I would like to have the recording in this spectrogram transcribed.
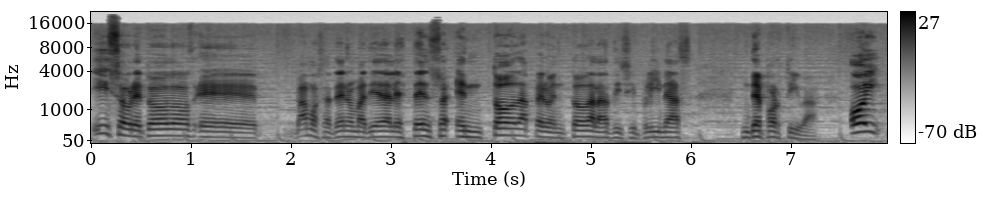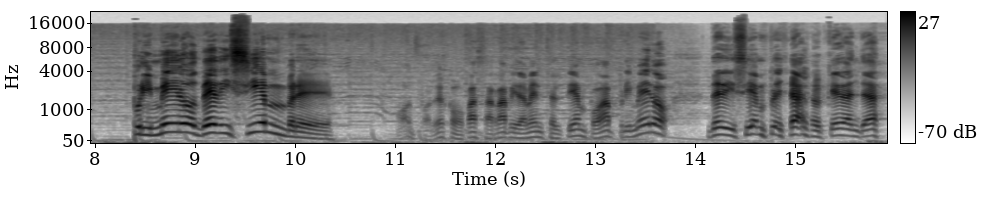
y sobre todo eh, vamos a tener un material extenso en todas, pero en todas las disciplinas deportivas. Hoy, primero de diciembre. Oh, por Dios, cómo pasa rápidamente el tiempo. ¿ah? Primero de diciembre ya lo quedan ya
